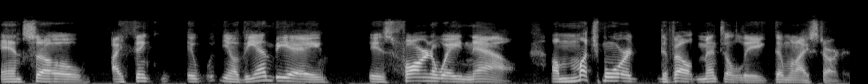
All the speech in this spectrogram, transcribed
And so I think it, you know the NBA is far and away now a much more developmental league than when I started.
